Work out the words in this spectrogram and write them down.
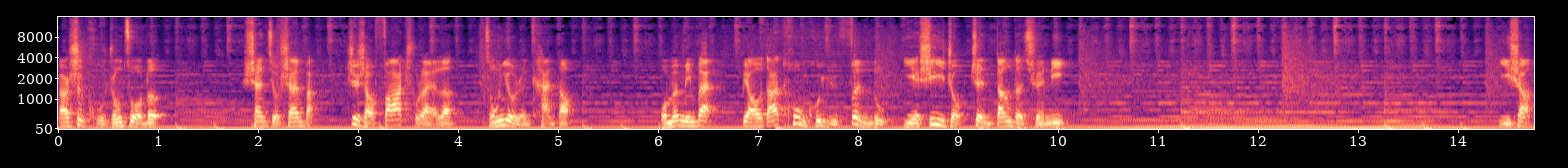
而是苦中作乐。删就删吧，至少发出来了，总有人看到。我们明白，表达痛苦与愤怒也是一种正当的权利。以上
